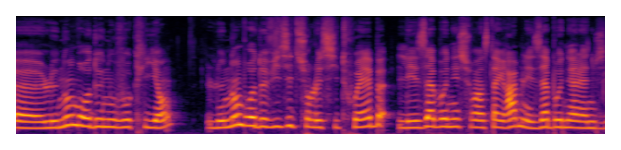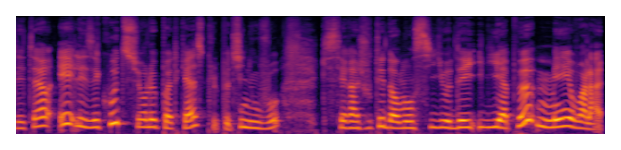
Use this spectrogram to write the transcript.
le nombre de nouveaux clients, le nombre de visites sur le site web, les abonnés sur Instagram, les abonnés à la newsletter et les écoutes sur le podcast, le petit nouveau, qui s'est rajouté dans mon CEO Day il y a peu. Mais voilà,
